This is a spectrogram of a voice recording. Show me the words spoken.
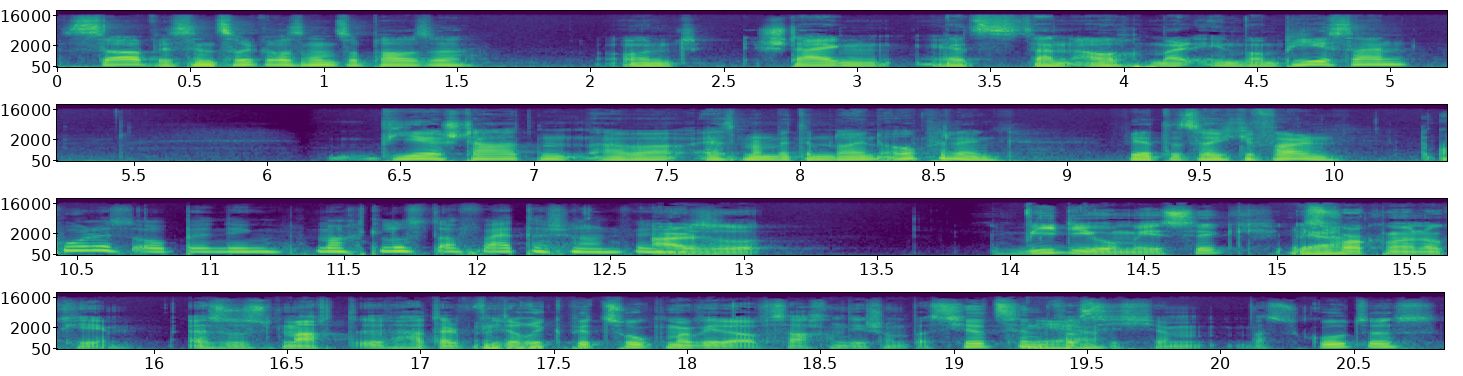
So, wir sind zurück aus unserer Pause und steigen jetzt dann auch mal in One Piece ein. Wir starten aber erstmal mit dem neuen Opening. Wie hat es euch gefallen? Cooles Opening. Macht Lust auf Weiterschauen, finde ich. Also, videomäßig ist Ja. vollkommen okay. Also es macht, hat halt wieder Mhm. Rückbezug mal wieder auf Sachen, die schon passiert sind, Ja. was ich ähm, was gut ist.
